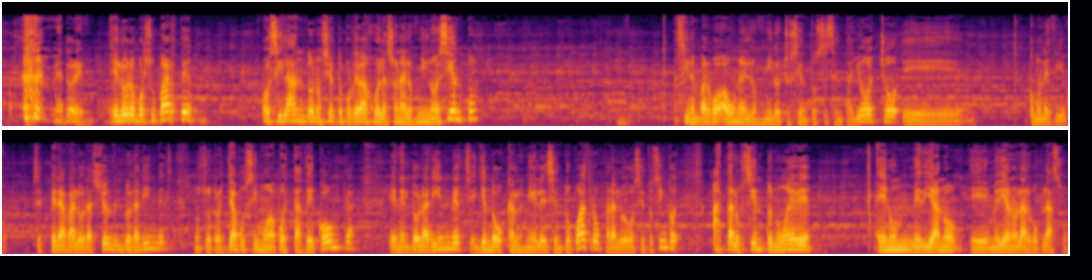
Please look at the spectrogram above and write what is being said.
me atoré. El oro por su parte, oscilando, ¿no es cierto?, por debajo de la zona de los 1900. Sin embargo, aún en los 1868, eh, como les digo, se espera valoración del dólar index. Nosotros ya pusimos apuestas de compra en el dólar index, yendo a buscar los niveles de 104 para luego 105 hasta los 109 en un mediano, eh, mediano largo plazo,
